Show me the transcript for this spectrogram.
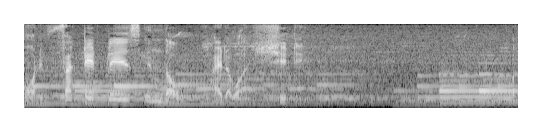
More affected place in the Hyderabad city. What?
